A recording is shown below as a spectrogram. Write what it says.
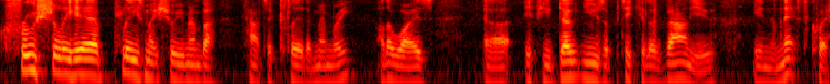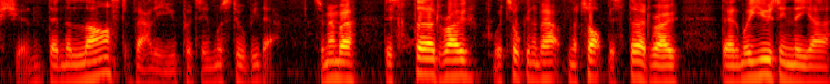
Crucially here, please make sure you remember how to clear the memory. Otherwise, uh, if you don't use a particular value in the next question, then the last value you put in will still be there. So remember, this third row we're talking about from the top, this third row, then we're using the, uh,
